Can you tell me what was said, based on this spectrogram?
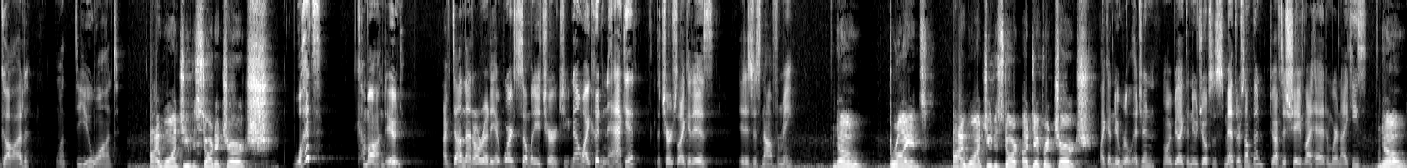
God, what do you want? I want you to start a church. What? Come on, dude. I've done that already. I've worked so many church. You know I couldn't hack it. The church like it is, it is just not for me. No, Bryant. I want you to start a different church. Like a new religion? Want me to be like the new Joseph Smith or something? Do I have to shave my head and wear Nikes? No,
